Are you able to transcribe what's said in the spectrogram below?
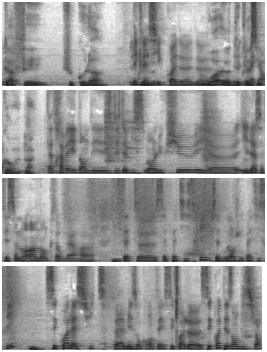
mhm. café, chocolat. Les classiques, quoi, de, de Ouais, des, classiques, quoi. Ouais. Tu as travaillé dans des, établissements luxueux et, euh, et, là, ça fait seulement un an que tu as ouvert euh, mm. cette, euh, cette pâtisserie, cette boulangerie-pâtisserie. Mm. C'est quoi la suite de la Maison Comté? C'est quoi, le, c'est quoi tes ambitions?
